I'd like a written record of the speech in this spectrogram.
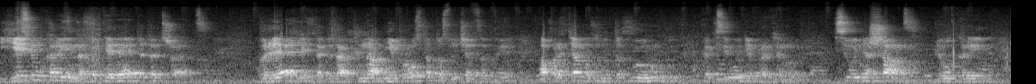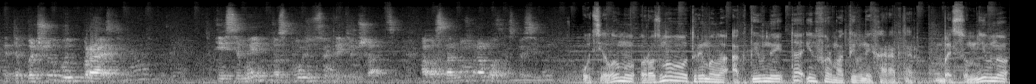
И Если Украина потеряет этот шанс, вряд ли тогда к нам не просто постучатся в дверь, а протянут вот такую руку, как сегодня протянули. Сегодня шанс для Украины. Это большой будет праздник, если мы воспользуемся этим шансом. А в основном работа. Спасибо. У цілому розмова отримала активний та інформативний характер. Безсумнівно,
